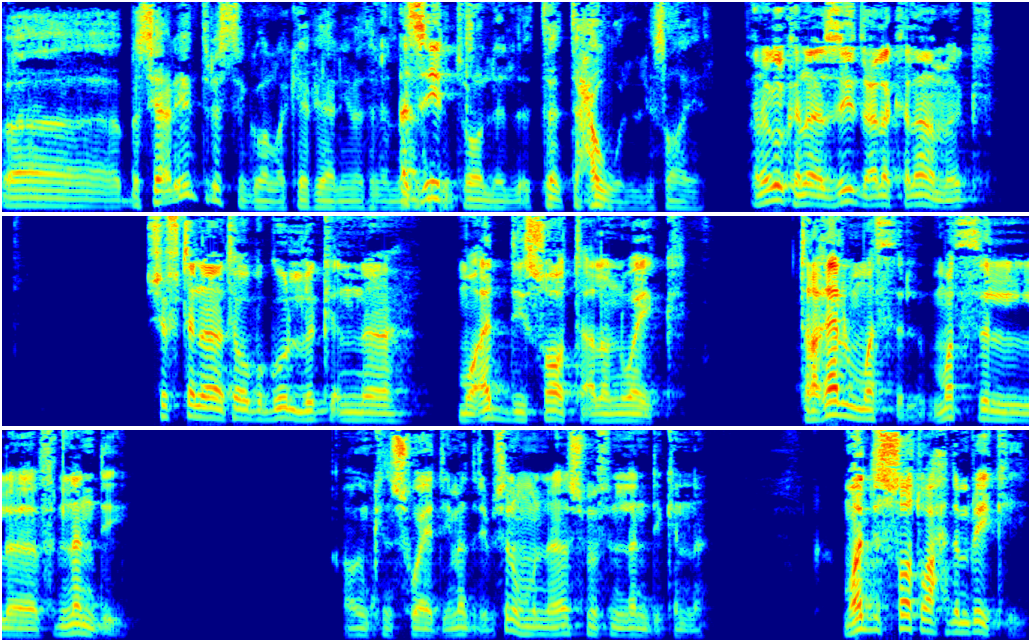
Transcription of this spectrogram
ف... بس يعني interesting والله كيف يعني مثلا أزيد. التحول اللي صاير. أنا أقول لك أنا أزيد على كلامك. شفت أنا تو بقول لك انه مؤدي صوت Alan Wake. ترى غير الممثل ممثل فنلندي. أو يمكن سويدي ما أدري بس إنهم اسمه فنلندي كنا. مؤدي الصوت واحد أمريكي.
